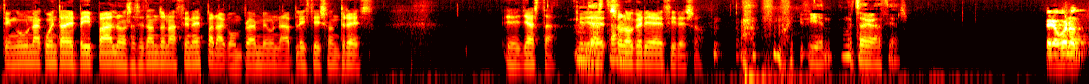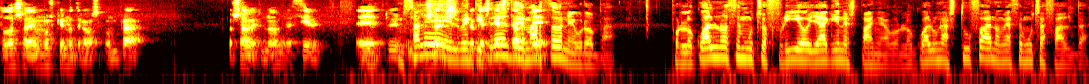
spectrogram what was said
tengo una cuenta de PayPal donde nos aceptan donaciones para comprarme una PlayStation 3. Eh, ya está. Quería- Ya está. Solo quería decir eso. Muy bien, muchas gracias. Pero bueno, todos sabemos que no te la vas a comprar. Lo sabes, ¿no? Es decir, eh, tú- Sale el lo que es 23 de marzo en Europa, por lo cual no hace mucho frío ya aquí en España, por lo cual una estufa no me hace mucha falta.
